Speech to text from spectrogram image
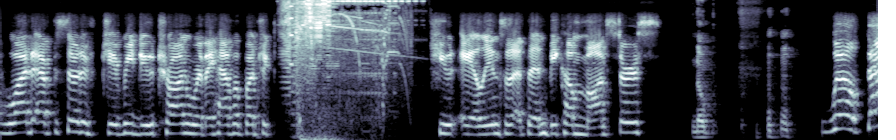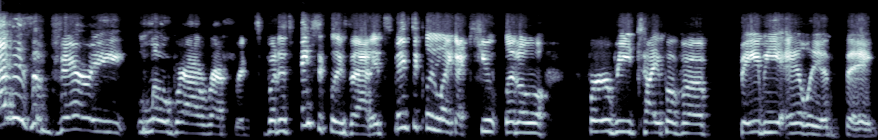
that one episode of Jimmy Neutron where they have a bunch of cute aliens that then become monsters? Nope. well, that is a very lowbrow reference, but it's basically that. It's basically like a cute little Furby type of a baby alien thing,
